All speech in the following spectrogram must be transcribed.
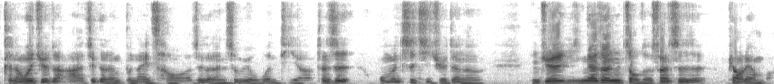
可能会觉得啊，这个人不耐操啊，这个人是不是有问题啊？但是我们自己觉得呢？你觉得应该算走的算是漂亮吧？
